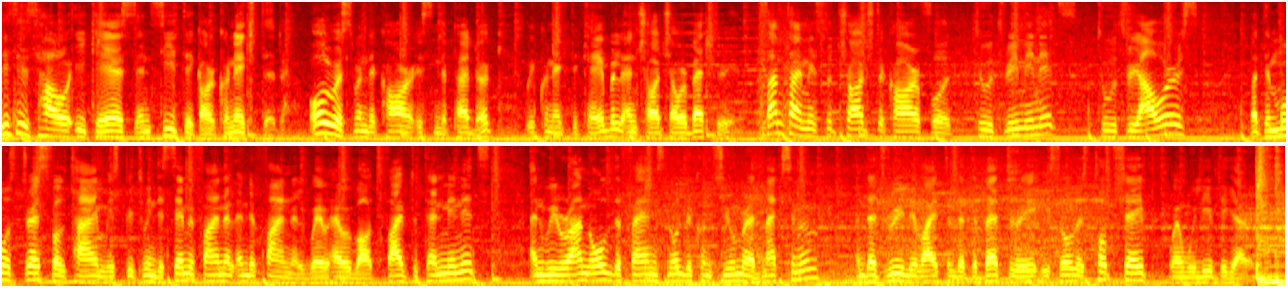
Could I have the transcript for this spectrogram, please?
This is how EKS and CTEK are connected. Always when the car is in the paddock, we connect the cable and charge our battery. Sometimes it's to charge the car for two, three minutes, two, three hours, but the most stressful time is between the semi-final and the final, where we have about five to 10 minutes, and we run all the fans and all the consumer at maximum, and that's really vital that the battery is always top shape when we leave the garage.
